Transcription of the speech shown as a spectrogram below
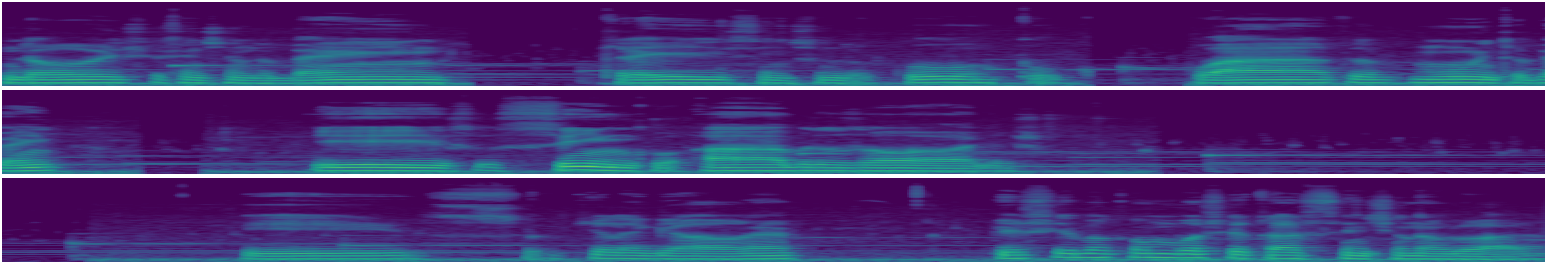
dois, se sentindo bem. Três, sentindo o corpo. Quatro, muito bem. Isso. Cinco, abre os olhos. Isso, que legal, né? Perceba como você está se sentindo agora.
